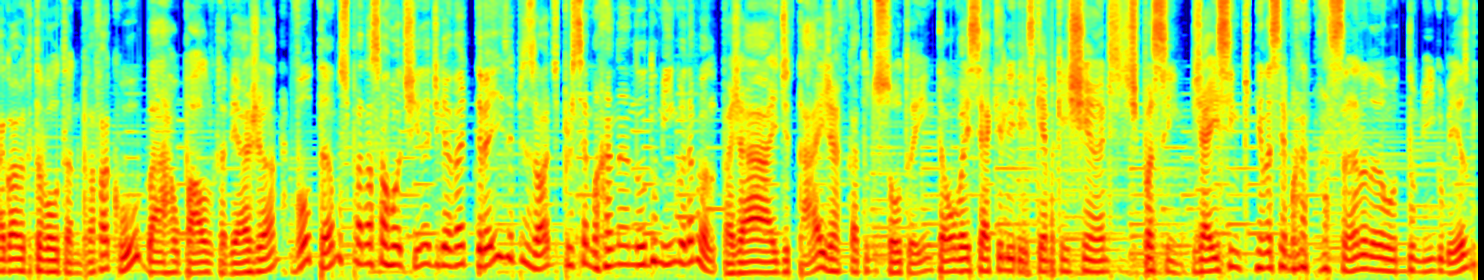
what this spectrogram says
Agora que eu tô voltando pra facu, barra o Paulo tá viajando, voltamos pra nossa rotina de gravar três episódios por semana no domingo, né, Bruno? Pra já editar e já ficar tudo solto aí. Então vai ser aquele esquema que a gente tinha antes, de, tipo assim, já ir sentindo a semana passando no domingo mesmo.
